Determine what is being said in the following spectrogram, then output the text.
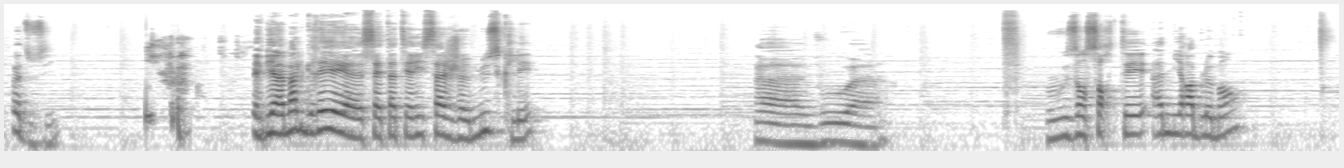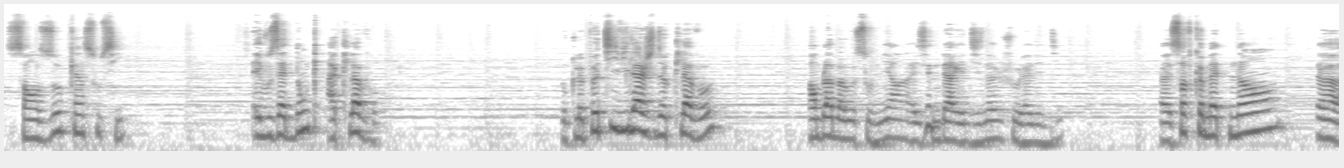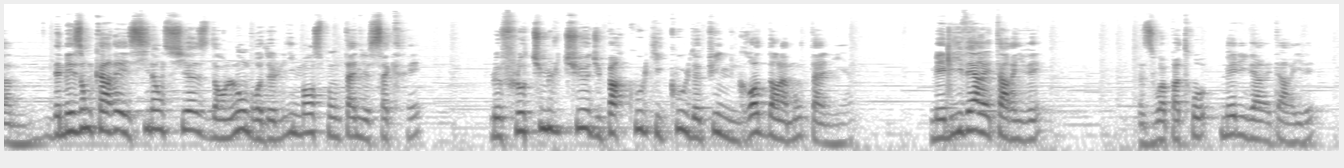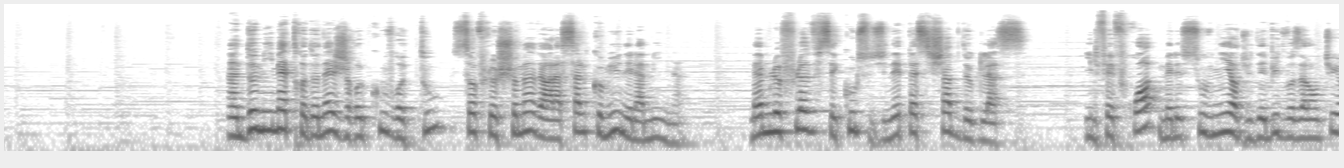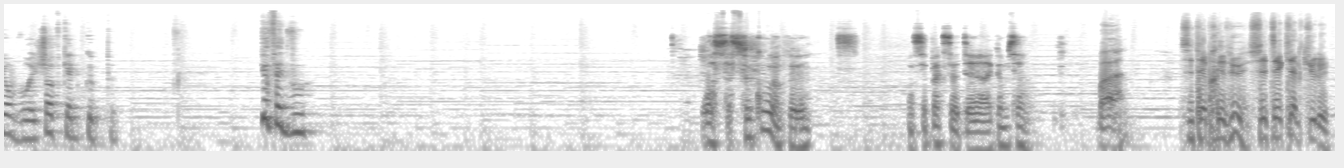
Pas de souci. Eh bien, malgré euh, cet atterrissage musclé, euh, vous, euh, vous vous en sortez admirablement, sans aucun souci. Et vous êtes donc à Claveau. Donc le petit village de Claveau, semblable à vos souvenirs, Heisenberg et 19, je vous l'avais dit. Sauf que maintenant, des maisons carrées et silencieuses dans l'ombre de l'immense montagne sacrée, le flot tumultueux du parcours qui coule depuis une grotte dans la montagne. Mais l'hiver est arrivé. Ça se voit pas trop, mais l'hiver est arrivé. Un demi-mètre de neige recouvre tout, sauf le chemin vers la salle commune et la mine. Même le fleuve s'écoule sous une épaisse chape de glace. Il fait froid, mais le souvenir du début de vos aventures vous réchauffe quelque peu. Que faites-vous? Oh, ça secoue un peu. Je pensais pas que ça atterrirait comme ça. Bah, c'était prévu, c'était calculé.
